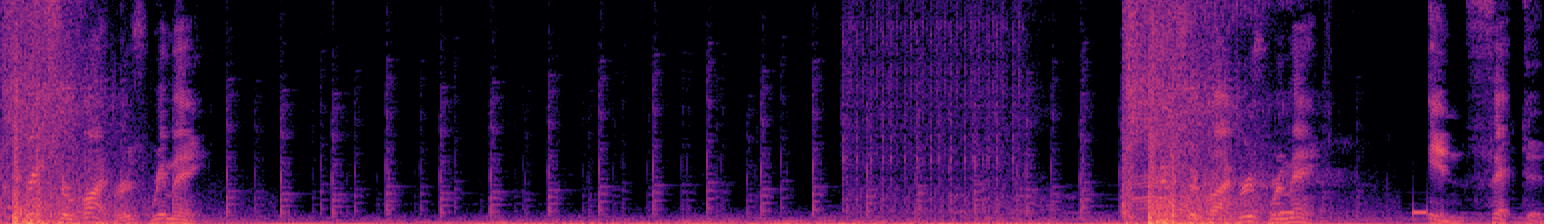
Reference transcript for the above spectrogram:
Three survivors remain. Survivors remain. Infected.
